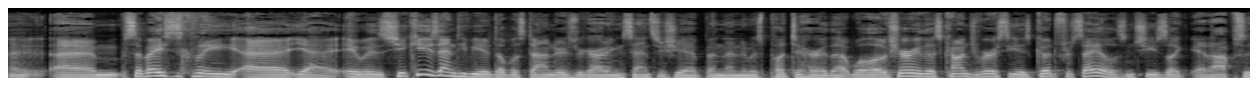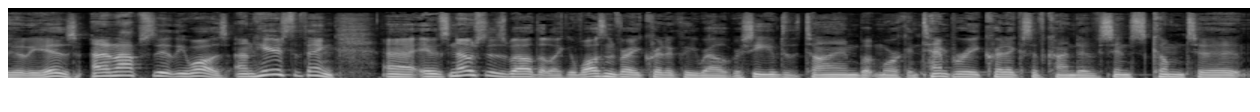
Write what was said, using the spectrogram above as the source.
Uh, um, so basically, uh, yeah, it was, she accused MTV of double standards regarding censorship, and then it was put to her that, well, oh, surely this controversy is good for sales. And she's like, it absolutely is. And it absolutely was. And here's the thing uh, it was noted as well that, like, it wasn't very critically well received at the time, but more contemporary critics have kind of since come to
